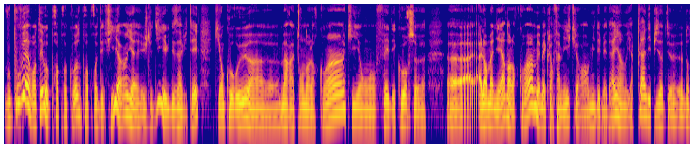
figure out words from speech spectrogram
vous pouvez inventer vos propres courses, vos propres défis. Hein. Il y a, je l'ai dit, il y a eu des invités qui ont couru un euh, marathon dans leur coin, qui ont fait des courses euh, à leur manière dans leur coin, même avec leur famille, qui leur ont mis des médailles. Hein. Il y a plein d'épisodes dont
